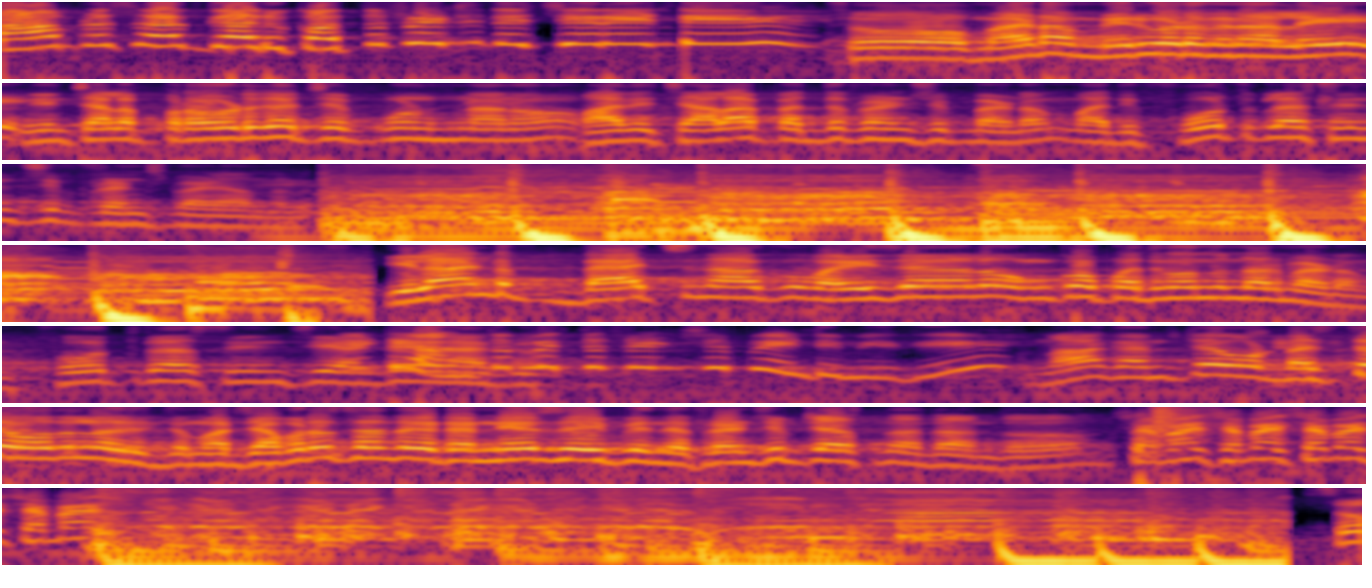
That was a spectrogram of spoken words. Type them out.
రామ్ ప్రసాద్ గారు. కొత్త ఫ్రెండ్స్ తెచ్చారేంటి? సో మేడం మీరు కూడా వినాలి. నేను చాలా ప్రౌడ్గా చెప్పుకుంటున్నాను. మాది చాలా పెద్ద ఫ్రెండ్షిప్ మేడం మాది ఫోర్త్ క్లాస్ నుంచి ఫ్రెండ్స్ మేడం అందులో ఇలాంటి బ్యాచ్ నాకు వైజాగ్లో ఇంకో పది మంది ఉన్నారు మేడం ఫోర్త్ క్లాస్ నుంచి అంటే అంత నాకు పెద్ద ఫ్రెండ్షిప్ ఏంటి మీది? నాకు అంతే ఒకటి నచ్చితే వదలదు మరి జబర్దస్త్ అంతా టెన్ ఇయర్స్ అయిపోయింది. ఫ్రెండ్షిప్ చేస్తున్నా దాంతో. సో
